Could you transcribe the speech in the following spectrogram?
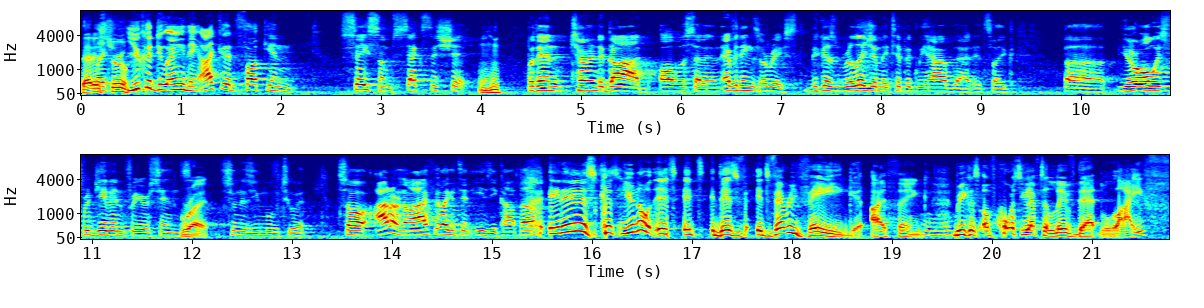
That is Like, true. You could do anything. I could fucking say some sexist shit, Mm-hmm. but then turn to God all of a sudden and everything's erased. Because religion, they typically have that. It's like uh, you're always forgiven for your sins Right. as soon as you move to it. So I don't know. I feel like it's an easy cop out. It is because you know it's it's there's, it's very vague. I think Mm-hmm. because of course you have to live that life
